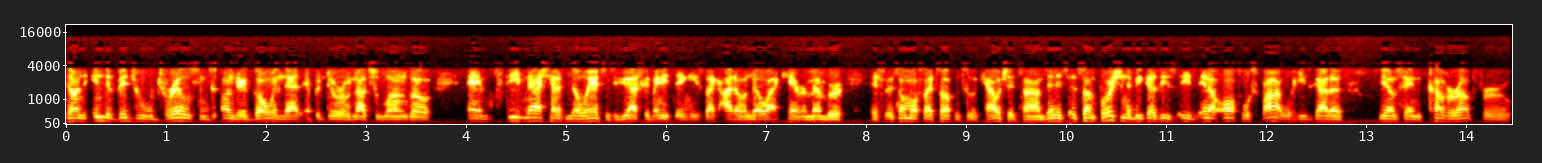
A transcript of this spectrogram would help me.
done individual drills since undergoing that epidural not too long ago. And Steve Nash has no answers. If you ask him anything, he's like, I don't know, I can't remember. It's, it's almost like talking to a couch at times, and it's it's unfortunate because he's he's in an awful spot where he's got to, you know, what I'm saying, cover up for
